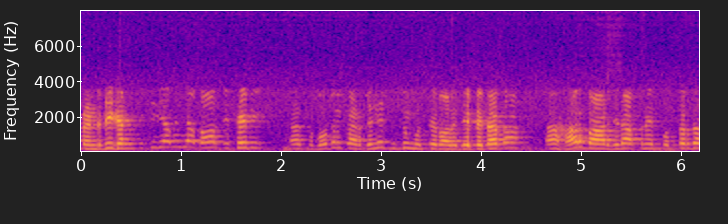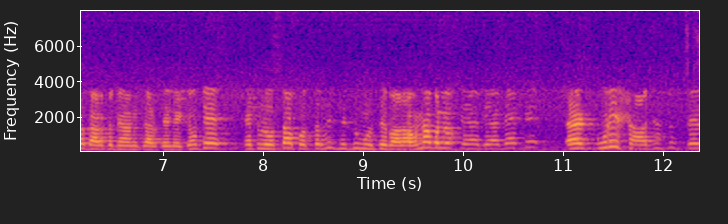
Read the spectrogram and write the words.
ਪਿੰਡ ਦੀ ਗੱਲ ਕੀਤੀ ਜਾਵੇ ਜਾਂ ਬਾਹਰ ਜਿੱਥੇ ਵੀ ਸੰਬੋਧਨ ਕਰਦੇ ਨੇ ਸਿੱਧੂ ਮੂਸੇਵਾਲੇ ਦੇ ਪਿਤਾ, ਤਾਂ ਹਰ ਬਾਰ ਜਿਹੜਾ ਆਪਣੇ ਪੁੱਤਰ ਦਾ ਦਰਦ ਬਿਆਨ ਕਰਦੇ ਨੇ, ਕਿਉਂਕਿ ਇਕਲੌਤਾ ਪੁੱਤਰ ਸੀ ਸਿੱਧੂ ਮੂਸੇਵਾਲਾ, ਉਹਨਾਂ ਵੱਲੋਂ ਕਿਹਾ ਗਿਆ ਗਿਆ ਕਿ ਪੂਰੀ ਸਾਜ਼ਿਸ਼ ਦੇ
